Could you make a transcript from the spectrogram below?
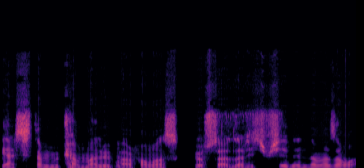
Gerçekten mükemmel bir performans gösterdiler. Hiçbir şey denilemez ama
